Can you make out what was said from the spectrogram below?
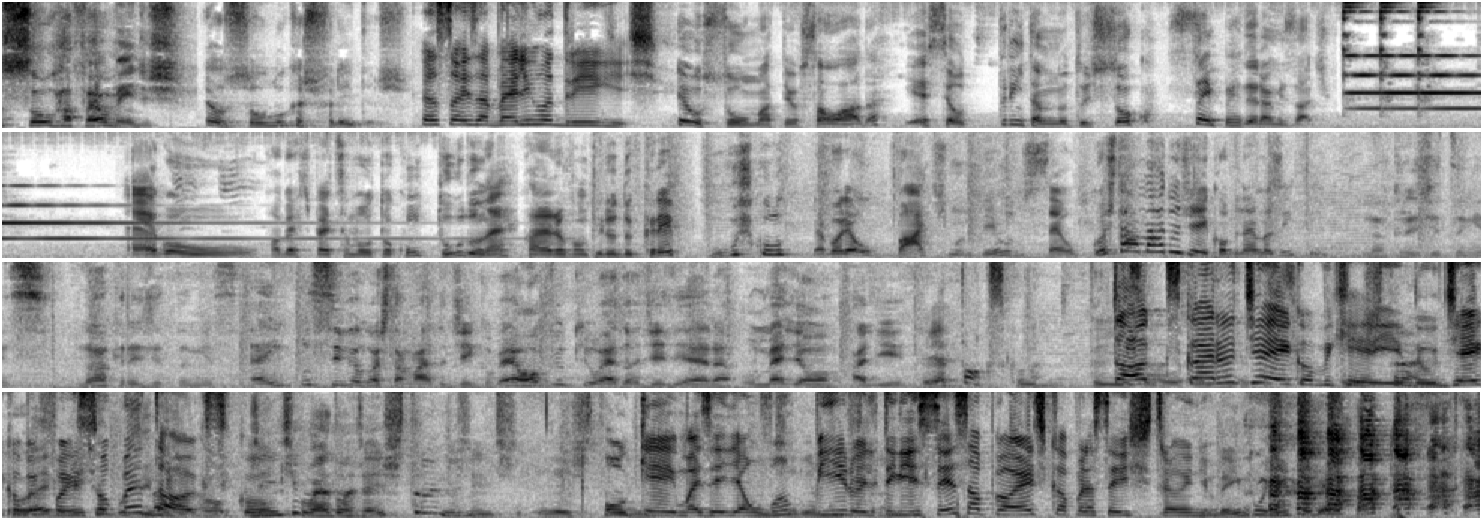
Eu sou o Rafael Mendes. Eu sou o Lucas Freitas. Eu sou Isabelle Rodrigues. Eu sou o Matheus Salada e esse é o 30 Minutos de Soco sem perder a amizade. É, igual o Robert Pattinson voltou com tudo, né? O cara era o vampiro do Crepúsculo e agora é o Batman, Deus do céu. Gostava mais do Jacob, né? Mas enfim. Não acredito nisso. Não acredito nisso. É impossível gostar mais do Jacob. É óbvio que o Edward ele era o melhor ali. Ele é tóxico, né? Tem Tóxico isso, era o é- Jacob, é querido. O. Jacob foi Levemente super. Não, tóxico. o- Gente, o Edward é estranho, gente. Ele é estranho. Ok, mas ele é um Gente, ele é vampiro, ele tem licença poética pra ser estranho. Bem bonito ele é.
